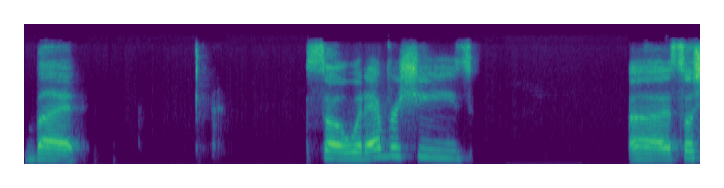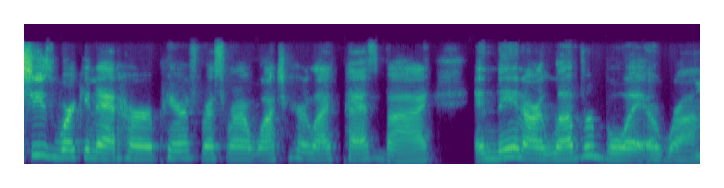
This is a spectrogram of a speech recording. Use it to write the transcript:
but so whatever she's uh so she's working at her parents' restaurant, watching her life pass by, and then our lover boy arrived.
